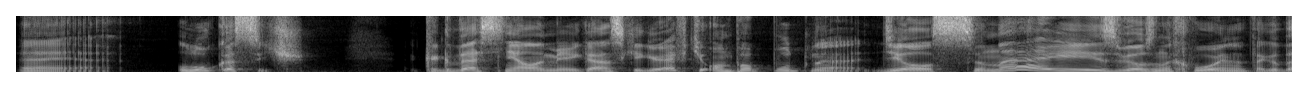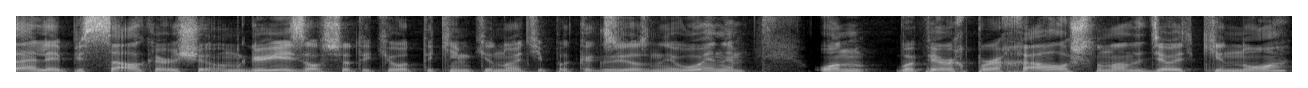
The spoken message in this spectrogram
э, Лукасыч, когда снял американский граффити, он попутно делал сценарии Звездных войн и так далее, писал, короче, он грезил все-таки вот таким кино, типа как Звездные войны. Он, во-первых, прохавал, что надо делать кино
